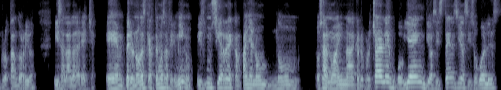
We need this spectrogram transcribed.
rotando arriba, y Salah a la derecha. Em, pero no descartemos a Firmino. Hizo un cierre de campaña, no, no, o sea, no hay nada que reprocharle, jugó bien, dio asistencias, hizo goles,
